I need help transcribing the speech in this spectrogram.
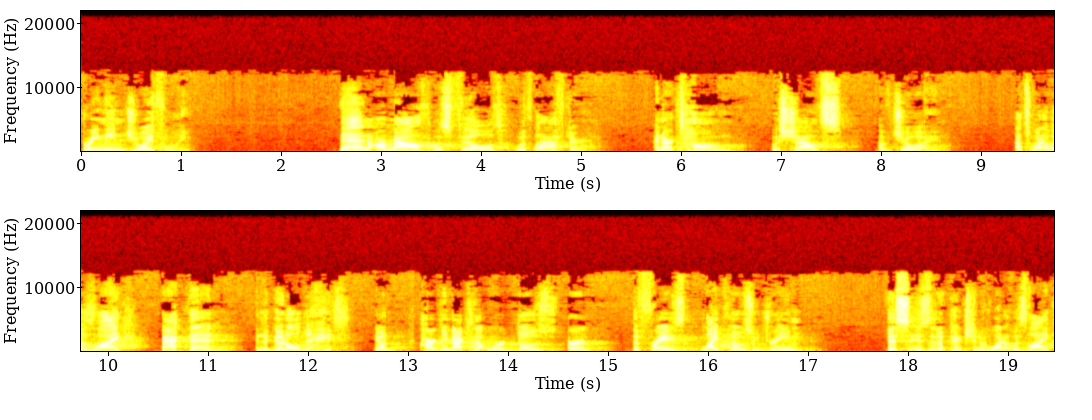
dreaming joyfully. Then our mouth was filled with laughter, and our tongue with shouts of joy. That's what it was like back then, in the good old days. You know, harkening back to that word, those, or the phrase, like those who dream. This is a depiction of what it was like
